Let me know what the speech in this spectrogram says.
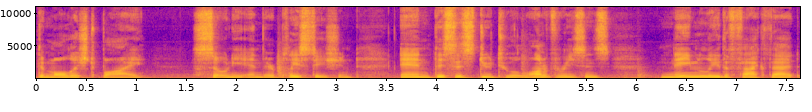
demolished by Sony and their PlayStation. And this is due to a lot of reasons, namely the fact that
